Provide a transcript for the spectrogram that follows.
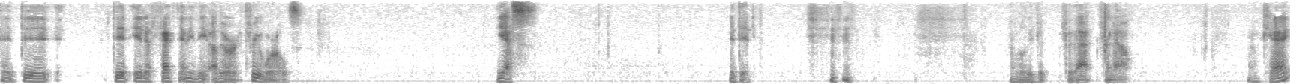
it, did, did it affect any of the other three worlds? Yes, it did. and we'll leave it for that for now. Okay.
